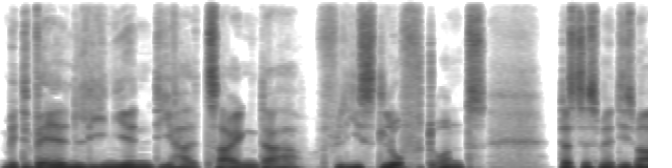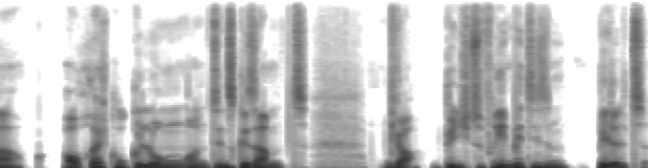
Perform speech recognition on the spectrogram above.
mit Wellenlinien, die halt zeigen, da fließt Luft und das ist mir diesmal auch recht gut gelungen und insgesamt, ja, bin ich zufrieden mit diesem Bild.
